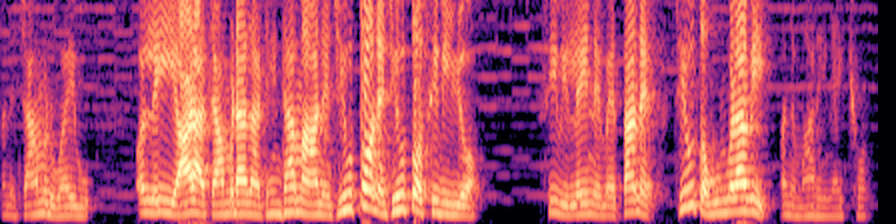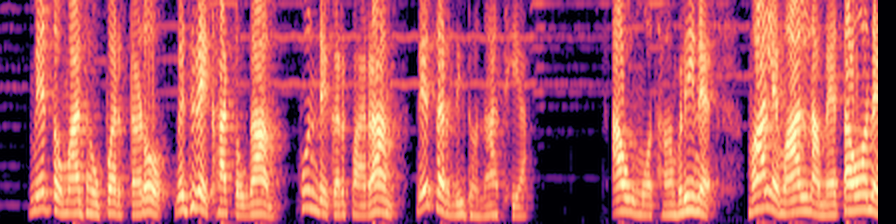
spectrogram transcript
અને ચામડું આવ્યું એટલે ઈ આળા ચામડાના ઢીંઢામાં આને જીવતો ને જીવતો સીવી લ્યો. સીવી લઈને મહેતાને જીવતો ગુંગળાવી અને મારી નાખ્યો. મેં તો માધવ પર તણો ગજરે ખાતો ગામ, કુંદે કરપા રામ, નેતર દીધો નાથિયા. આવું મોત સાંભળીને માલે માલના મહેતાઓને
